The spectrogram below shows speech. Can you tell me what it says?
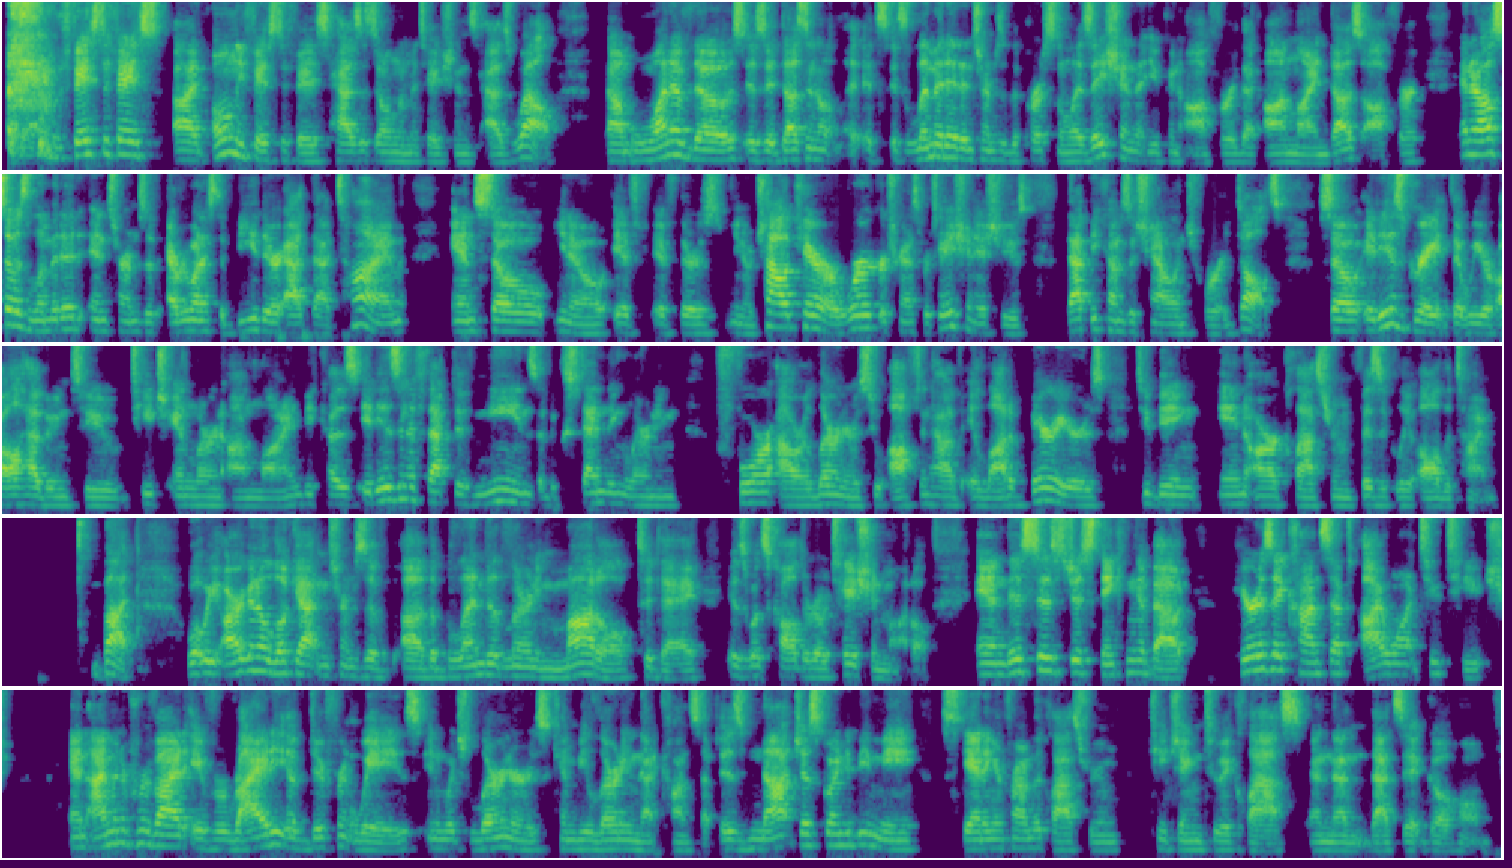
Face-to-face, -face, uh, only face-to-face -face has its own limitations as well. Um, one of those is it doesn't, it's, it's limited in terms of the personalization that you can offer that online does offer. And it also is limited in terms of everyone has to be there at that time. And so, you know, if, if there's, you know, childcare or work or transportation issues, that becomes a challenge for adults. So it is great that we are all having to teach and learn online because it is an effective means of extending learning for our learners who often have a lot of barriers to being in our classroom physically all the time. But what we are going to look at in terms of uh, the blended learning model today is what's called the rotation model. And this is just thinking about, here is a concept I want to teach and I'm going to provide a variety of different ways in which learners can be learning that concept. It is not just going to be me standing in front of the classroom teaching to a class and then that's it, go home.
